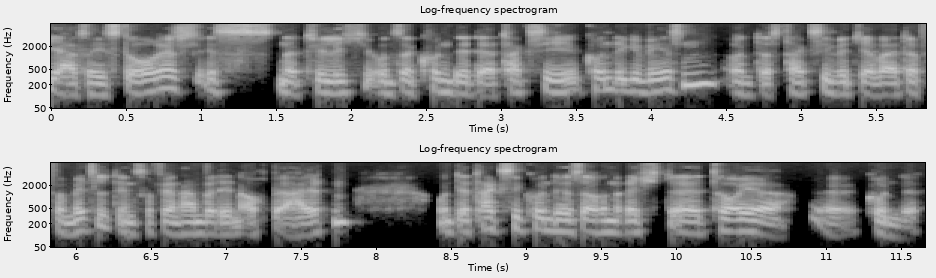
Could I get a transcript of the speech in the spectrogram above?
Ja, also historisch ist natürlich unser Kunde der Taxikunde gewesen und das Taxi wird ja weiter vermittelt. Insofern haben wir den auch behalten. Und der Taxikunde ist auch ein recht äh, treuer äh, Kunde,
